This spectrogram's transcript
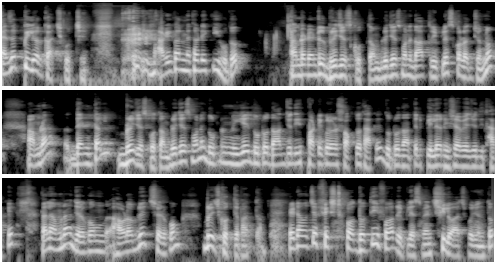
অ্যাজ এ পিলার কাজ করছে। আগেকার মেথডে কি হতো? আমরা ডেন্টাল ব্রিজেস করতাম। ব্রিজেস মানে দাঁত রিপ্লেস করার জন্য আমরা ডেন্টাল ব্রিজেস করতাম। ব্রিজেস মানে দুটো, নিজে দুটো দাঁত যদি পার্টিকুলার শক্ত থাকে, দুটো দাঁতের পিলার হিসাবে যদি থাকে, তাহলে আমরা যেরকম হাওড়া ব্রিজ সেরকম ব্রিজ করতে পারতাম। এটা হচ্ছে ফিক্সড পদ্ধতি ফর রিপ্লেসমেন্ট ছিল আজ পর্যন্ত।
